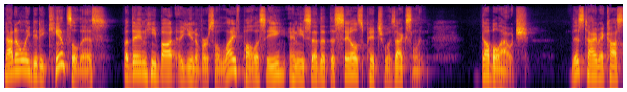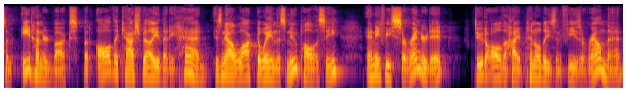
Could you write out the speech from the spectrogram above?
Not only did he cancel this, but then he bought a universal life policy and he said that the sales pitch was excellent. Double ouch. This time it cost him 800 bucks, but all the cash value that he had is now locked away in this new policy, and if he surrendered it, due to all the high penalties and fees around that,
